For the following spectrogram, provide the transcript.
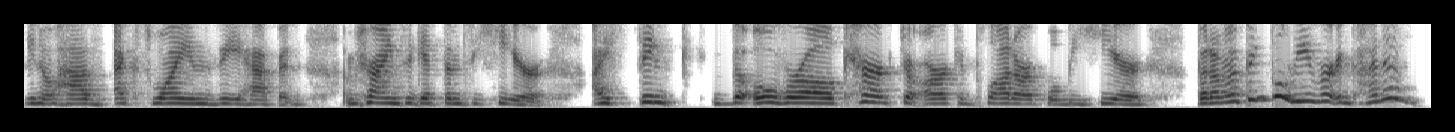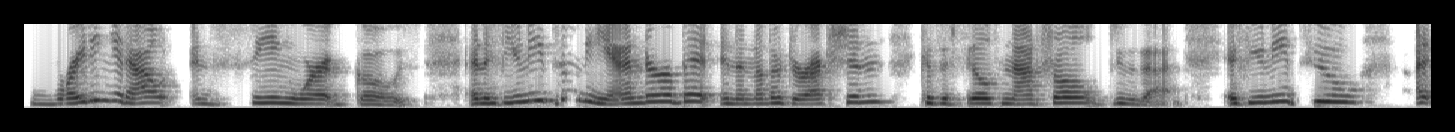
you know have x y and z happen i'm trying to get them to here i think the overall character arc and plot arc will be here but i'm a big believer in kind of writing it out and seeing where it goes and if you need to meander a bit in another direction because it feels natural do that if you need to uh,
